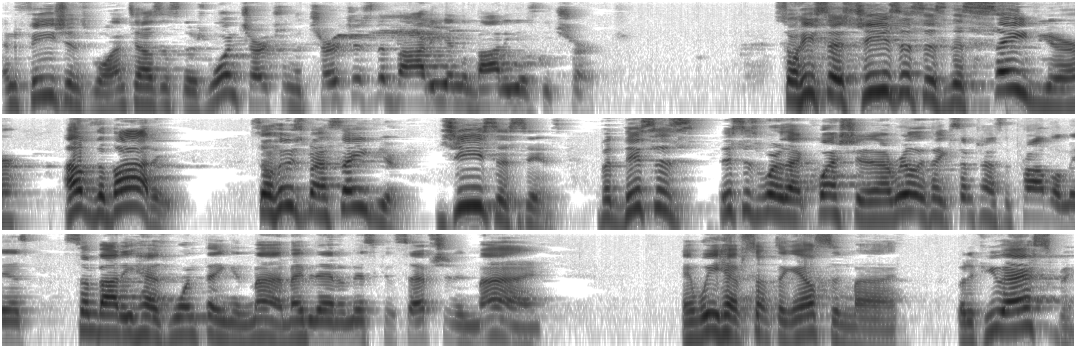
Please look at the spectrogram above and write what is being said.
and Ephesians 1 tells us there's one church, and the church is the body, and the body is the church. So he says Jesus is the Savior of the body. So who's my Savior? Jesus is. But this is this is where that question, and I really think sometimes the problem is somebody has one thing in mind. Maybe they have a misconception in mind, and we have something else in mind. But if you ask me,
